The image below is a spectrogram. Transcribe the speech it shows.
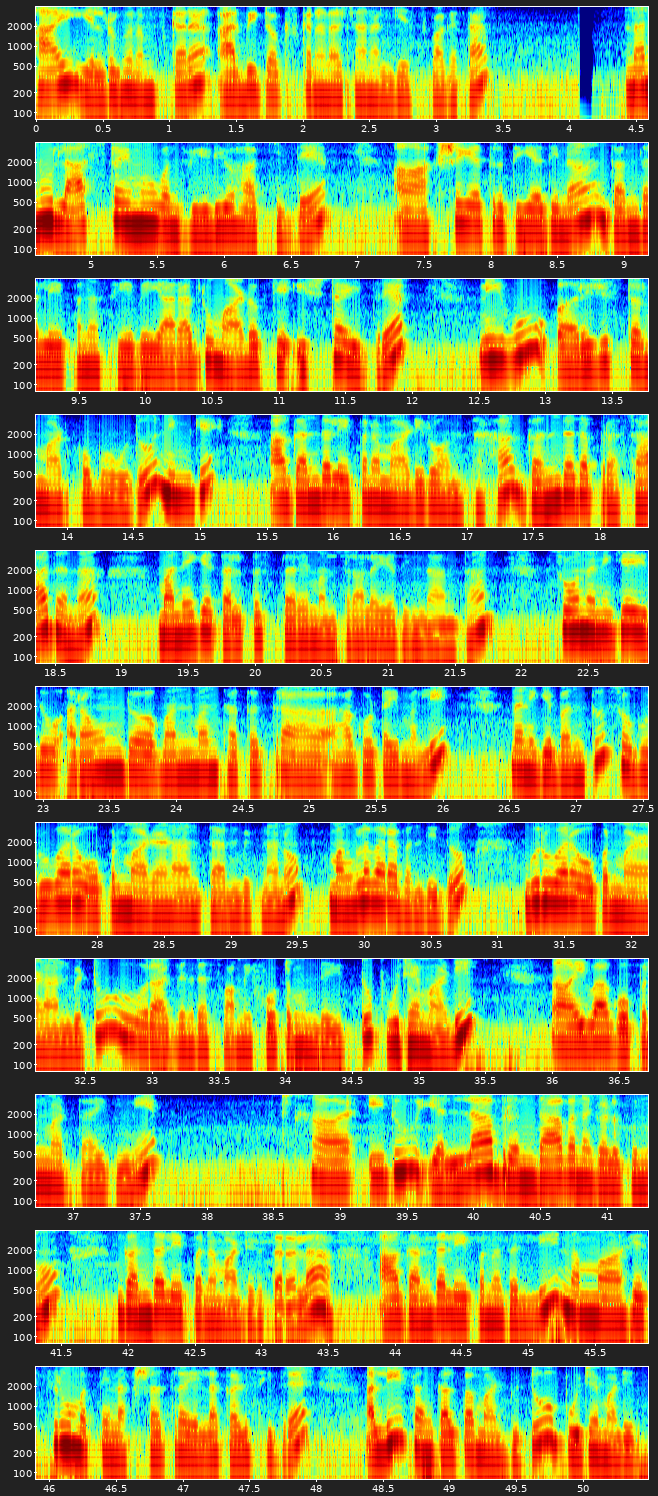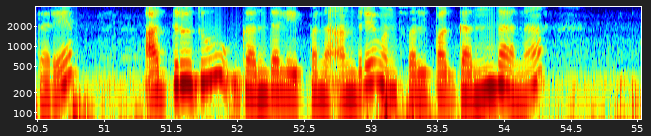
Hi, ಎಲ್ರಿಗೂ ನಮಸ್ಕಾರ. R B tax Kannada ಚಾನಲ್ಗೆ ಸ್ವಾಗತ. ನಾನು ಲಾಸ್ಟ್ ಟೈಮು ಒಂದು ವಿಡಿಯೋ ಹಾಕಿದ್ದೆ. ಅಕ್ಷಯ ತೃತೀಯ ದಿನ ಗಂಧಲೇಪನ ಸೇವೆ ಯಾರಾದರೂ ಮಾಡೋಕ್ಕೆ ಇಷ್ಟ ಇದ್ದರೆ ನೀವು ರಿಜಿಸ್ಟರ್ ಮಾಡ್ಕೋಬಹುದು. ನಿಮಗೆ ಆ ಗಂಧಲೇಪನ ಮಾಡಿರೋ ಅಂತಹ ಗಂಧದ ಪ್ರಸಾದನ ಮನೆಗೆ ತಲುಪಿಸ್ತಾರೆ ಮಂತ್ರಾಲಯದಿಂದ ಅಂತ. ಸೊ, ನನಗೆ ಇದು ಅರೌಂಡ್ ಒನ್ ಮಂತ್ ಹತ್ತತ್ರ ಆಗೋ ಟೈಮಲ್ಲಿ ನನಗೆ ಬಂತು. ಸೊ, ಗುರುವಾರ ಓಪನ್ ಮಾಡೋಣ ಅಂತ ಅಂದ್ಬಿಟ್ಟು ನಾನು. ಮಂಗಳವಾರ ಬಂದಿದ್ದು. ಗುರುವಾರ ಓಪನ್ ಮಾಡೋಣ ಅಂದ್ಬಿಟ್ಟು ರಾಘವೇಂದ್ರ ಸ್ವಾಮಿ ಫೋಟೋ ಮುಂದೆ ಇಟ್ಟು ಪೂಜೆ ಮಾಡಿ ಇವಾಗ ಓಪನ್ ಮಾಡ್ತಾ ಇದ್ದೀನಿ. ಇದು ಎಲ್ಲ ಬೃಂದಾವನಗಳಿಗೂ ಗಂಧಲೇಪನ ಮಾಡಿರ್ತಾರಲ್ಲ, ಆ ಗಂಧಲೇಪನದಲ್ಲಿ ನಮ್ಮ ಹೆಸರು ಮತ್ತು ನಕ್ಷತ್ರ ಎಲ್ಲ ಕಳಿಸಿದರೆ ಅಲ್ಲಿ ಸಂಕಲ್ಪ ಮಾಡಿಬಿಟ್ಟು ಪೂಜೆ ಮಾಡಿರ್ತಾರೆ. ಅದರದ್ದು ಗಂಧಲೇಪನ ಅಂದರೆ ಒಂದು ಸ್ವಲ್ಪ ಗಂಧನ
